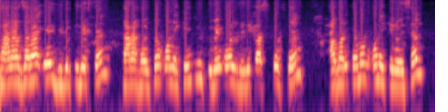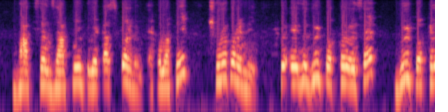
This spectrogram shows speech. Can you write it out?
যারা যারা এই ভিডিওটি দেখছেন, তারা হয়তো অনেকেই ইউটিউবে অলরেডি কাজ করছেন, আবার এমন অনেকে রয়েছেন, ভাবছেন যে আপনি ইউটিউবে কাজ করবেন। এখন আপনি শুরু করেননি তো এই যে দুই পক্ষ রয়েছে, দুই পক্ষের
